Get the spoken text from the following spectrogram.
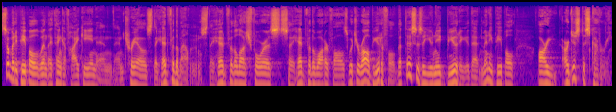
So many people, when they think of hiking and, and trails, they head for the mountains, they head for the lush forests, they head for the waterfalls, which are all beautiful. But this is a unique beauty that many people are, are just discovering.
